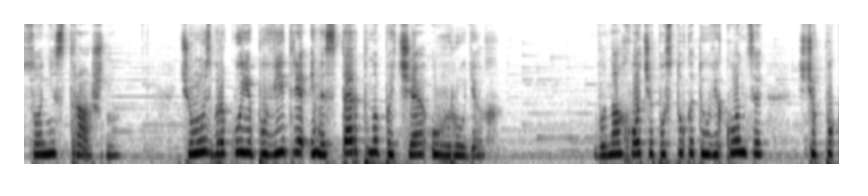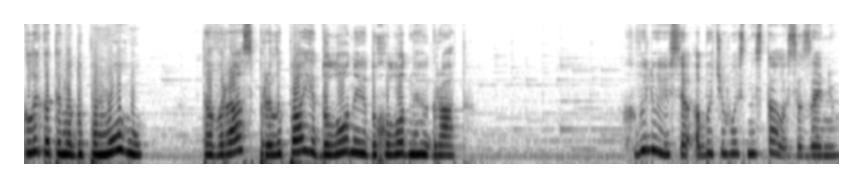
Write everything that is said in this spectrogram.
Соні страшно. Чомусь бракує повітря і нестерпно пече у грудях. Вона хоче постукати у віконце, щоб покликати на допомогу, та враз прилипає долонею до холодних град. Хвилююся, аби чогось не сталося, Зеню.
